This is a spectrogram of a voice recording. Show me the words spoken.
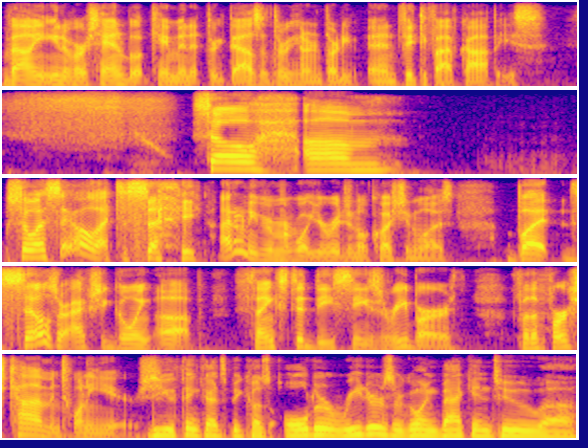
Valiant Universe Handbook came in at three thousand three hundred thirty and fifty five copies. So, um, so I say all that to say I don't even remember what your original question was, but the sales are actually going up thanks to DC's rebirth for the first time in 20 years. Do you think that's because older readers are going back into uh,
